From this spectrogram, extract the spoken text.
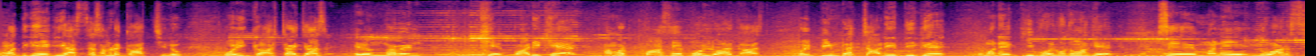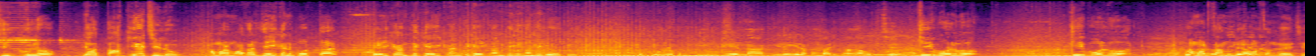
আমার দিকে এগিয়ে আসছে আর সামনে গাছ ছিল। ওই গাছটায় জাস্ট এরকমভাবে খেয়ে বাড়ি খেয়ে আমার পাশে পড়ল আর গাছ। ওই বিমটা চারিদিকে মানে কি বলব তোমাকে সে মানে লোহার শিখগুলো যেমন তাকিয়েছিল। আমার মাথার যে এইখানে পড়তো এইখান থেকে এইখান থেকে এইখান থেকে এখান থেকে বেরোতো। তো কোনো রকম টিম দিয়ে না ঘিরে এরকম বাড়ি ভাঙা হচ্ছে? কি বলব? কি বলব? আর? আমার সামনে আমার সঙ্গে হয়েছে।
